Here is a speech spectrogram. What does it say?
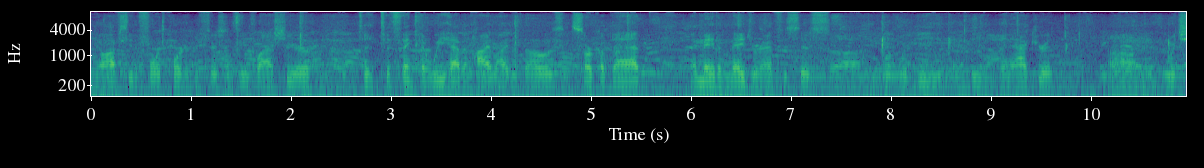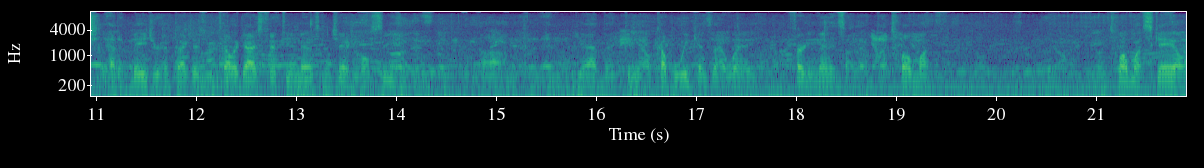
You know, obviously the fourth quarter deficiencies last year, to, to think that we haven't highlighted those and circled that and made a major emphasis uh, would, would be be inaccurate. Um, which had a major impact. As you tell the guys, 15 minutes can change the whole season. Um, and, and you have you know a couple weekends that way, you know, 30 minutes on a 12 month you know, 12 month scale,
